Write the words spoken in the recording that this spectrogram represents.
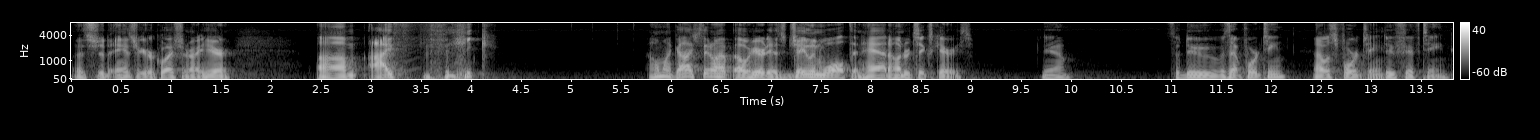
This should answer your question right here. Um, I think. Oh my gosh, they don't have. Oh, here it is. Jaylen Walton had 106 carries. Yeah. So do, was that 14? That was 14. Do 15.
